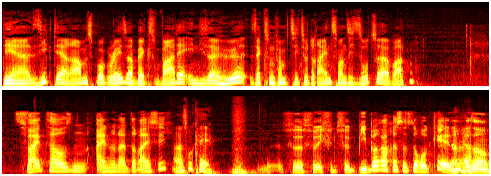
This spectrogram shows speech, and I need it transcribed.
der Sieg der Ravensburg Razorbacks, war der in dieser Höhe 56 zu 23 so zu erwarten? 2130. Alles okay. Für, für, ich finde, für Biberach ist das doch okay. Ne? Ja. Also,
